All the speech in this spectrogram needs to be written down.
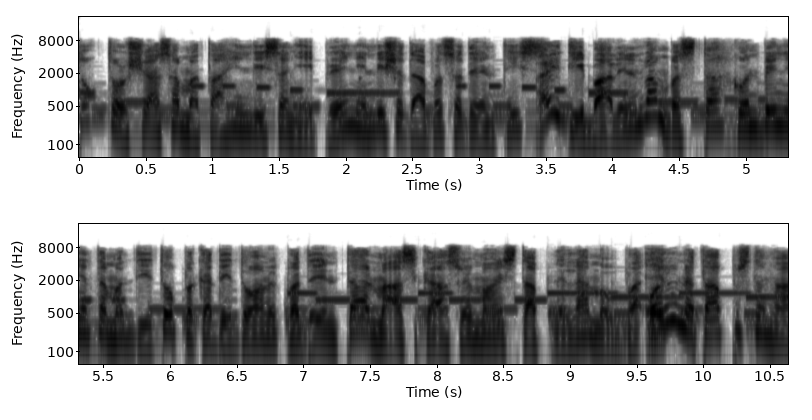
doktor siya sa mata, hindi sa ngipin, hindi siya dapat sa dentist. Ay, di ba rin lang basta. Convenient naman dito pagka dito kami pa dental, maasikaso yung mga staff nila, mabait. Well, natapos na nga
